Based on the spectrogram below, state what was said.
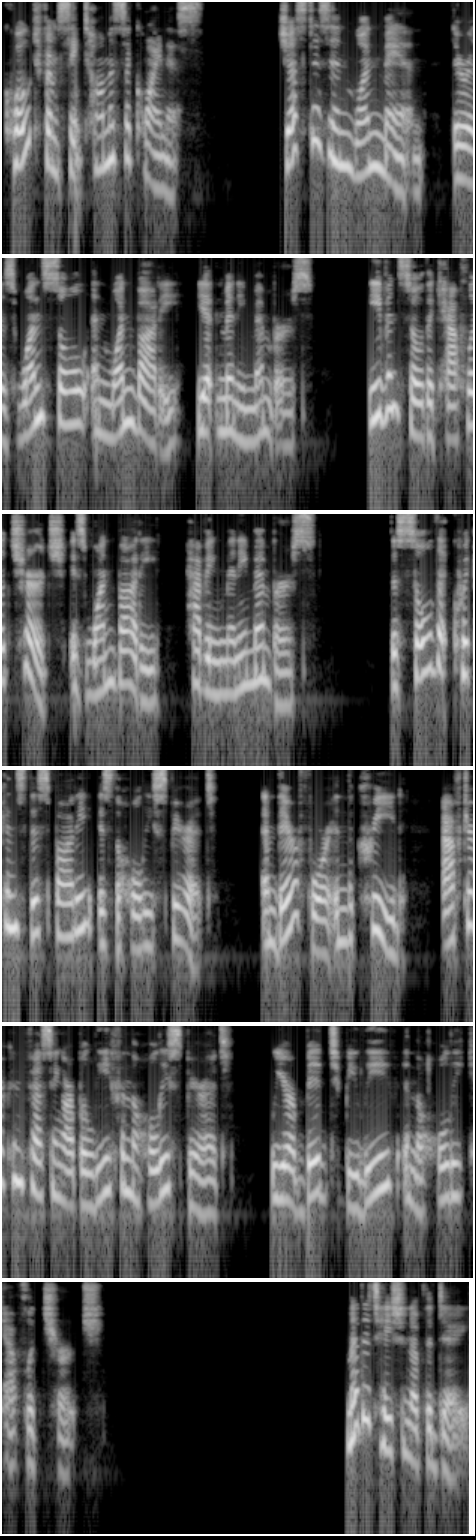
Quote from St. Thomas Aquinas Just as in one man there is one soul and one body, yet many members, even so the Catholic Church is one body, having many members. The soul that quickens this body is the Holy Spirit, and therefore in the Creed, after confessing our belief in the Holy Spirit, we are bid to believe in the Holy Catholic Church. Meditation of the Day,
